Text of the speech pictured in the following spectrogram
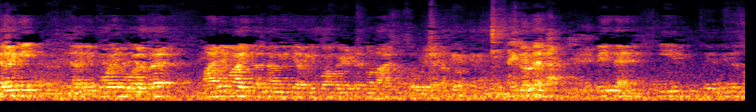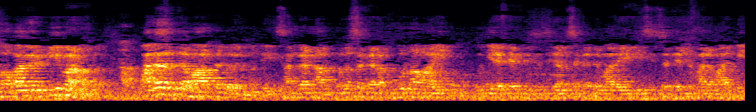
ഇറങ്ങി ഇറങ്ങി മാന്യമായി തന്നെ അങ്ങേക്ക് ഇറങ്ങിപ്പോകാൻ കഴിയട്ടെ എന്നുള്ള ആശംസ പിന്നെ ഈ ഇത് സ്വാഭാവിക ടീമാണല്ലോ പലതരത്തിലെ വാർത്തകൾ വരുന്നുണ്ട്. ഈ സംഘടന പുനഃസംഘടന പൂർണമായി K P C C general സെക്രട്ടറിമാരെ ഡി സി സി അധ്യക്ഷന്മാരെ മാറ്റി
